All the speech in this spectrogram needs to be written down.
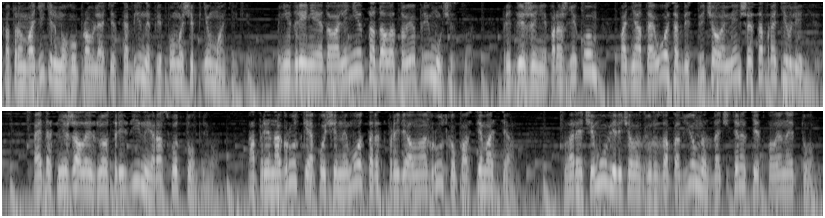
которым водитель мог управлять из кабины при помощи пневматики. Внедрение этого ленивца дало свое преимущество. При движении порожняком поднятая ось обеспечивала меньшее сопротивление, а это снижало износ резины и расход топлива. А при нагрузке опущенный мост распределял нагрузку по всем осям, благодаря чему увеличилась грузоподъемность до 14,5 тонн.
